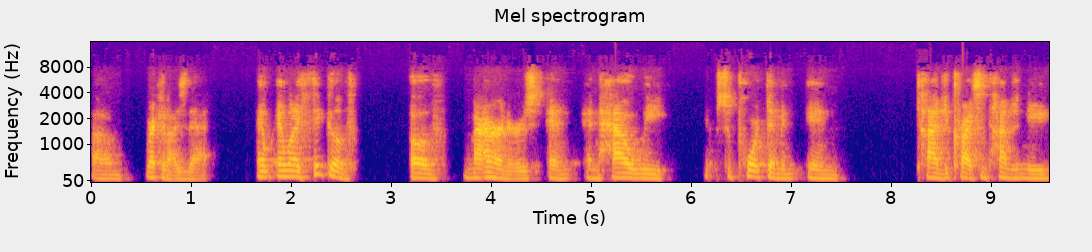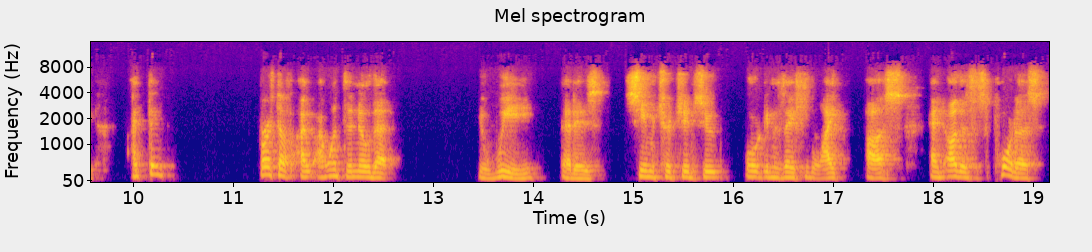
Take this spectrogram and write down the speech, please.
um, recognize that. And, and when I think of of mariners and and how we support them in in times of crisis and times of need, I think first off, I, I want to know that we, that is Seaman Church Institute, organizations like us and others that support us,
